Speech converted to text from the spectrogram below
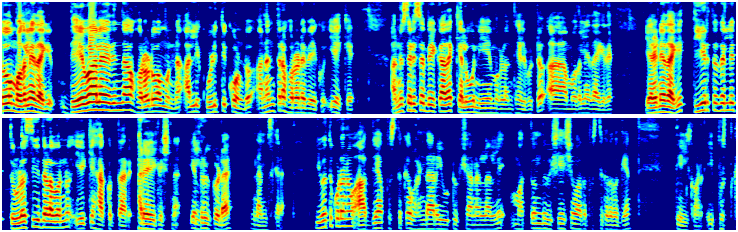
ಸೊ ಮೊದಲನೇದಾಗಿ, ದೇವಾಲಯದಿಂದ ಹೊರಡುವ ಮುನ್ನ ಅಲ್ಲಿ ಕುಳಿತುಕೊಂಡು ಅನಂತರ ಹೊರಡಬೇಕು ಏಕೆ? ಅನುಸರಿಸಬೇಕಾದ ಕೆಲವು ನಿಯಮಗಳು ಅಂತ ಹೇಳಿಬಿಟ್ಟು ಮೊದಲನೇದಾಗಿದೆ. ಎರಡನೇದಾಗಿ, ತೀರ್ಥದಲ್ಲಿ ತುಳಸಿ ದಳವನ್ನು ಏಕೆ ಹಾಕುತ್ತಾರೆ? ಹರೇ ಕೃಷ್ಣ. ಎಲ್ರಿಗೂ ಕೂಡ ನಮಸ್ಕಾರ. ಇವತ್ತು ಕೂಡ ನಾವು ಆದ್ಯ ಪುಸ್ತಕ ಭಂಡಾರ ಯೂಟ್ಯೂಬ್ ಚಾನಲ್ನಲ್ಲಿ ಮತ್ತೊಂದು ವಿಶೇಷವಾದ ಪುಸ್ತಕದ ಬಗ್ಗೆ ತಿಳ್ಕೋಣ. ಈ ಪುಸ್ತಕ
